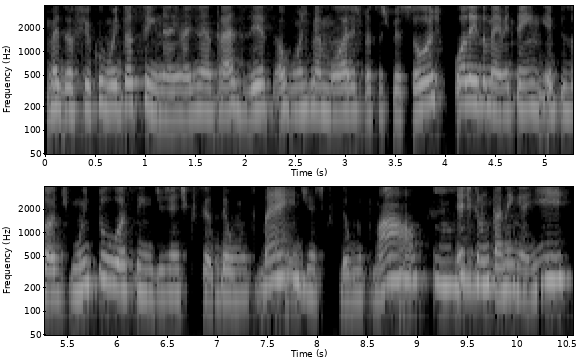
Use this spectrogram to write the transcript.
mas eu fico muito assim, né? Imagina trazer algumas memórias para essas pessoas. O Além do Meme tem episódios muito assim de gente que se deu muito bem, de gente que se deu muito mal, uhum. gente que não tá nem aí.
